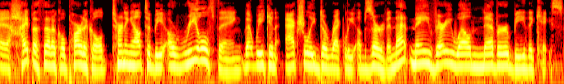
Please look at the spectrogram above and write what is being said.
a hypothetical particle turning out to be a real thing that we can actually directly observe. And that may very well never be the case.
